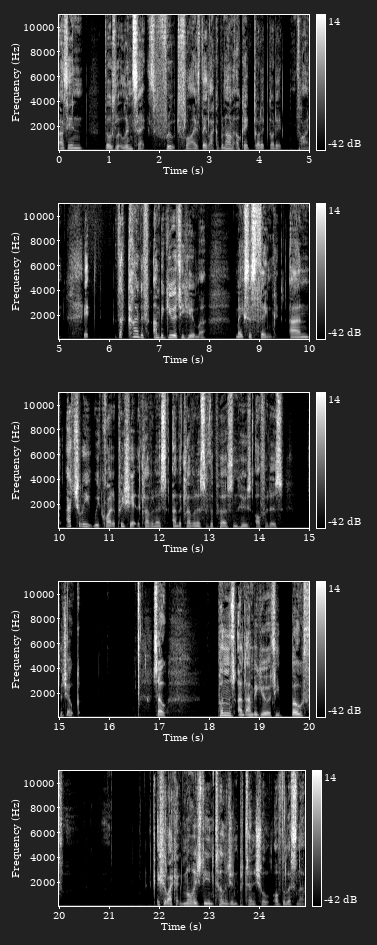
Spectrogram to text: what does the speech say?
As in those little insects. Fruit flies, they like a banana. Okay, got it, got it, fine. It that kind of ambiguity humour makes us think, and actually we quite appreciate the cleverness and the cleverness of the person who's offered us the joke. So, puns and ambiguity both, if you like, acknowledge the intelligent potential of the listener.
